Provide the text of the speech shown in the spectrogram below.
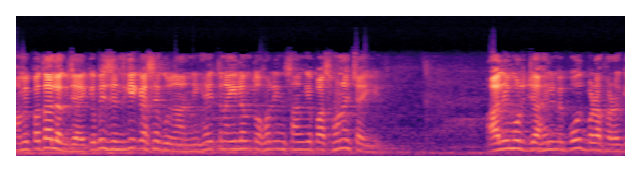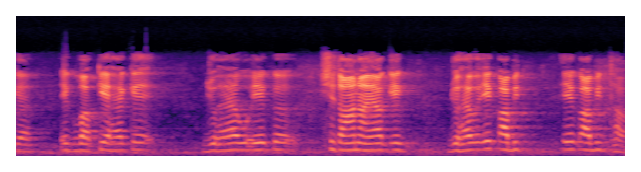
ہمیں پتہ لگ جائے کہ بھائی زندگی کیسے گزارنی ہے، اتنا علم تو ہر انسان کے پاس ہونا چاہیے۔ عالم اور جاہل میں بہت بڑا فرق ہے۔ ایک واقعہ ہے کہ جو ہے وہ ایک شیطان آیا کہ ایک جو ہے وہ ایک عابد ایک عابد تھا۔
